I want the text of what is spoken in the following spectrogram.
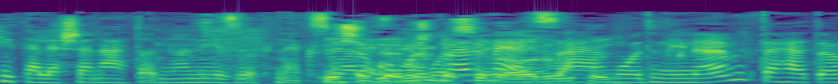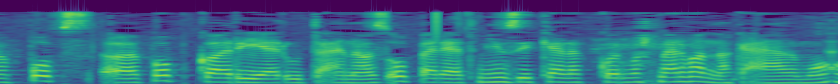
hitelesen átadni a nézőknek. Szóval és akkor most már álmodni, hogy... nem? Tehát a pop, a pop karrier után az operett, musical, akkor most már vannak álmok?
